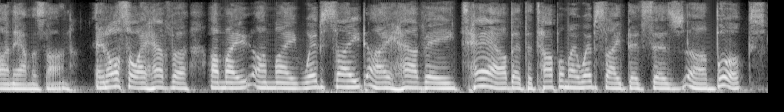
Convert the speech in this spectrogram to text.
on Amazon. And also I have a, on my on my website I have a tab at the top of my website that says uh, books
